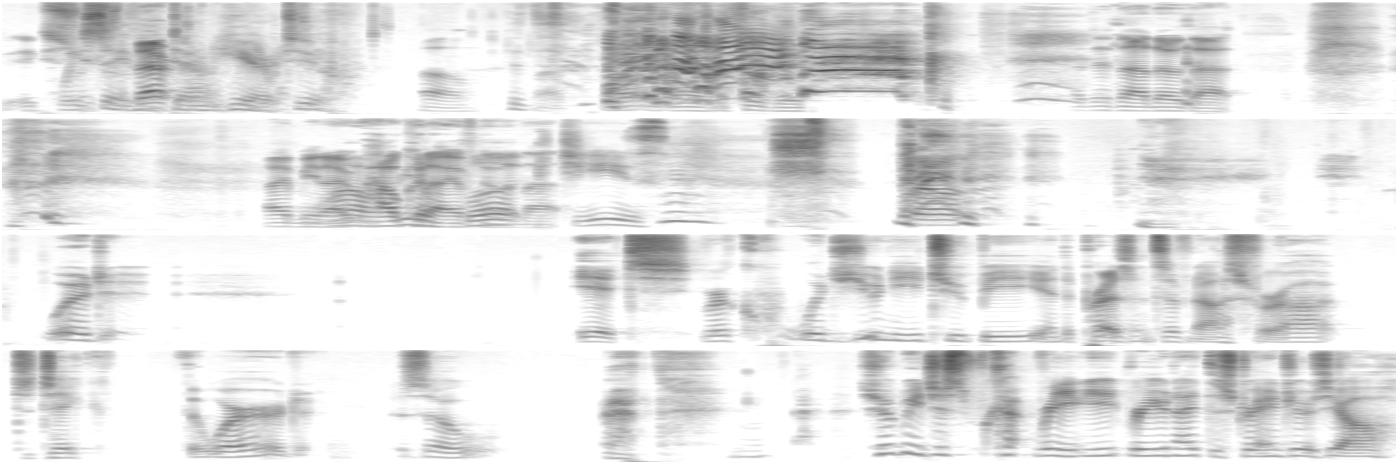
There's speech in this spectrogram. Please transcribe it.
We say that down here, too. Oh, well, I figured. I did not know that. I mean, I, how could I have book. known that? Jeez. Well, would it requ- would you need to be in the presence of Nosferat to take the word? So, should we just re- reunite the strangers, y'all?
